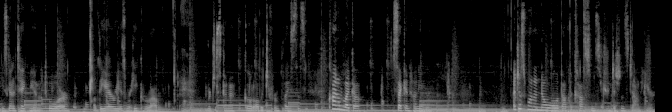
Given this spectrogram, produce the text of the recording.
He's going to take me on a tour of the areas where he grew up, and we're just going to go to all the different places. Kind of like a second honeymoon. I just want to know all about the customs and traditions down here.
